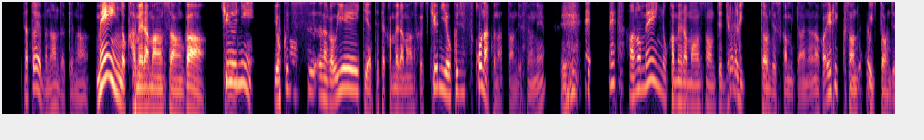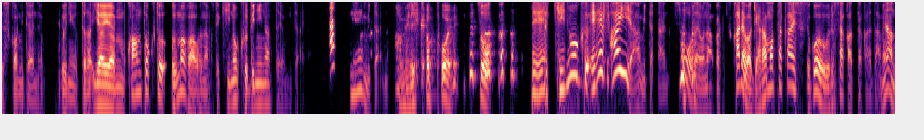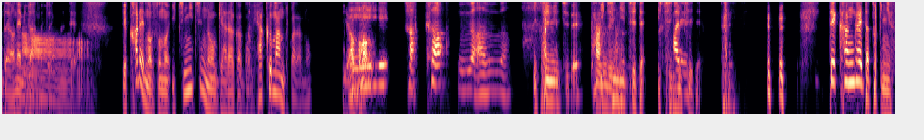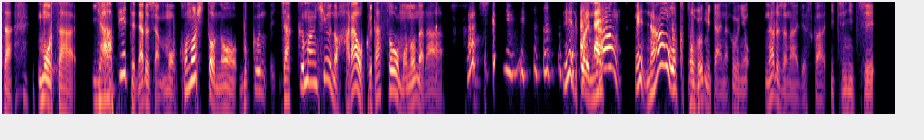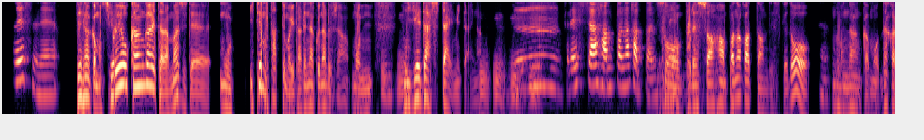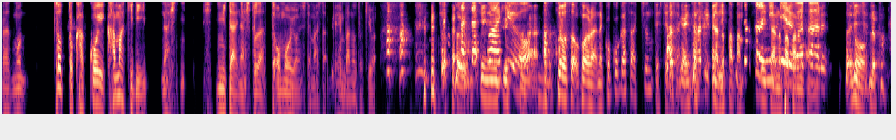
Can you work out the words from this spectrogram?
例えばなんだっけな、メインのカメラマンさんが急に翌日、なんかウェーイってやってたカメラマンさんが急に翌日来なくなったんですよね。え？え、あのメインのカメラマンさんってどこ行ったんですか？みたいな、なんかエリックさんどこ行ったんですか？みたいなふうに言ったら、いやいや、もう監督と馬が合わなくて、昨日クビになったよみたいな。え？みたいな。アメリカっぽい。そう。で、え昨日く、え、ファイヤー？みたいな。そうだよ、なんか彼はギャラも高いし、すごいうるさかったからダメなんだよねみたいなこと言われて。で、彼のその1日のギャラが500万とかなの。やば。えー高っ。うわうわ。一日で、単1純に？日で、1あれ日で。って考えたときにさ、もうさ、やべえってなるじゃん。もうこの人の、僕、ジャックマン・ヒューの腹を下そうものなら、え、これ何、え、何億飛ぶみたいな風になるじゃないですか、1日。ですね。で、なんかもうそれを考えたら、マジでもういても立ってもいられなくなるじゃん。もうにうん逃げ出したいみたいなう。んプレッシャー半端なかったんですそう、ね。プレッシャー半端なかったんですけど、うもうなんかもう、だからもう、ちょっとかっこいいカマキリなみたいな人だって思うようにしてました、現場の時は。そうそう、ほらね、ここがさ、チュンってしてるじゃん。確かに確かにサリちゃんのパパ、サリちゃんのパパみたいな。わかる。サリちゃんのパパ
